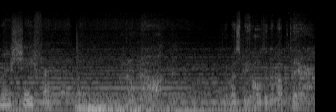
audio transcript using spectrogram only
Where's Schaefer? I don't know. They must be holding him up there.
